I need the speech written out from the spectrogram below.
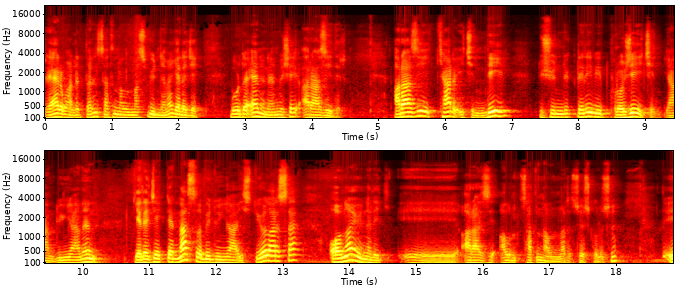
reel varlıkların satın alınması gündeme gelecek. Burada en önemli şey arazidir. Arazi kar için değil, düşündükleri bir proje için yani dünyanın gelecekte nasıl bir dünya istiyorlarsa ona yönelik e, arazi alım, satın alımları söz konusu. E,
